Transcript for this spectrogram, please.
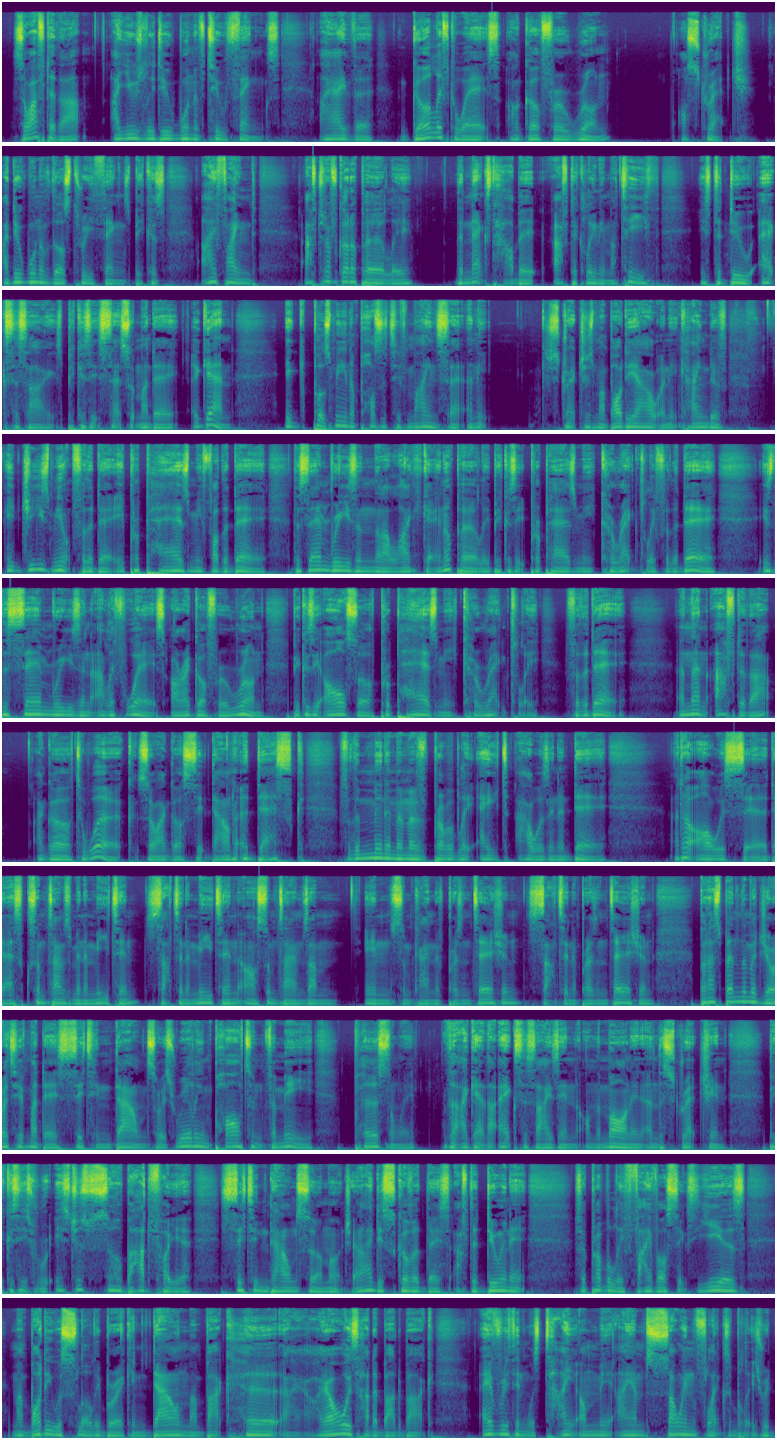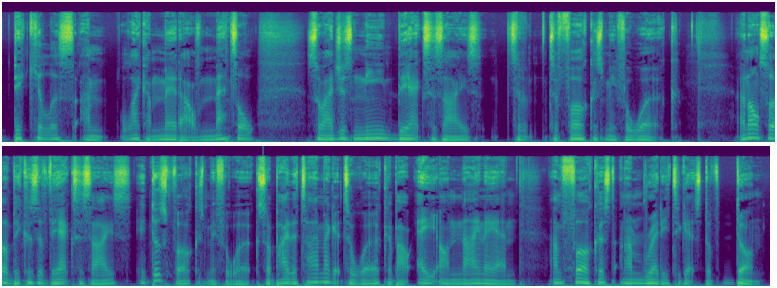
So after that, I usually do one of two things. I either go lift weights or go for a run or stretch. I do one of those three things because I find after I've got up early, the next habit after cleaning my teeth is to do exercise because it sets up my day. Again, it puts me in a positive mindset and it stretches my body out and it kind of it G's me up for the day. It prepares me for the day. The same reason that I like getting up early because it prepares me correctly for the day is the same reason I lift weights or I go for a run because it also prepares me correctly for the day. And then after that, I go to work. So I go sit down at a desk for the minimum of probably eight hours in a day. I don't always sit at a desk. Sometimes I'm in a meeting, sat in a meeting, or sometimes I'm in some kind of presentation, sat in a presentation, but I spend the majority of my day sitting down. So it's really important for me personally that I get that exercise in on the morning and the stretching because it's it's just so bad for you sitting down so much. And I discovered this after doing it for probably five or six years. My body was slowly breaking down. My back hurt. I, I always had a bad back. Everything was tight on me. I am so inflexible. It's ridiculous. I'm like I'm made out of metal. So I just need the exercise to, to focus me for work. And also because of the exercise, it does focus me for work. So by the time I get to work about 8 or 9 a.m., I'm focused and I'm ready to get stuff done.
